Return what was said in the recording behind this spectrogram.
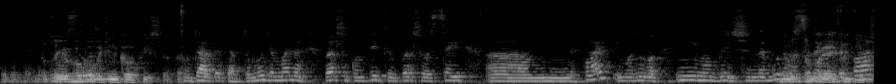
цю людину. Тобто його поведінка опісля, так? Так, так, так. Тому для мене перший конфлікт, перший ось цей ем, файт, і можливо, ні, ми більше не будемо. Це не типаж.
